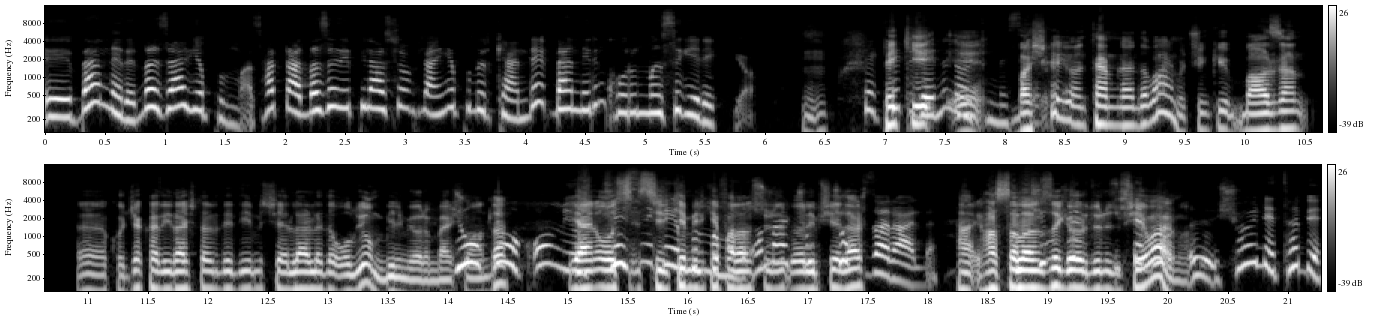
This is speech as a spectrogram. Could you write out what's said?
E, benlere lazer yapılmaz. Hatta lazer epilasyon falan yapılırken de benlerin korunması gerekiyor. Hı hı. Tek Peki e, başka gerekiyor. yöntemler de var mı? Çünkü bazen e, koca karı ilaçları dediğimiz şeylerle de oluyor mu bilmiyorum ben şu yok anda. yok olmuyor. Yani o si- Kesinlikle sirke mirke falan sürülüp öyle bir şeyler- Çok zararlı. Ha, hastalarınızda Çünkü gördüğünüz bir İşte şey var mı? e, Şöyle tabii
